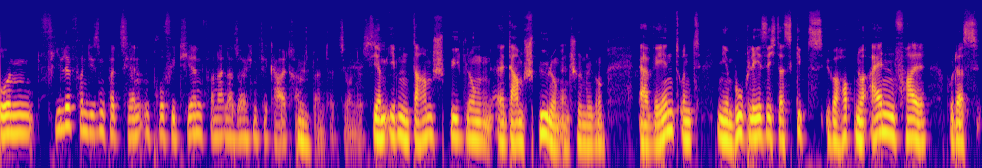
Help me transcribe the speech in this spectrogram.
Und viele von diesen Patienten profitieren von einer solchen Fäkaltransplantation. Sie haben eben Darmspiegelung, äh, Darmspülung, Entschuldigung, erwähnt und in Ihrem Buch lese ich, das gibt's überhaupt nur einen Fall, wo das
